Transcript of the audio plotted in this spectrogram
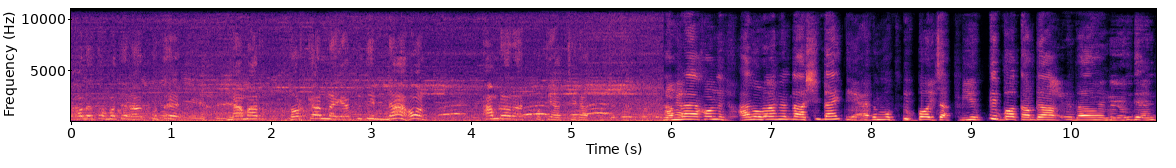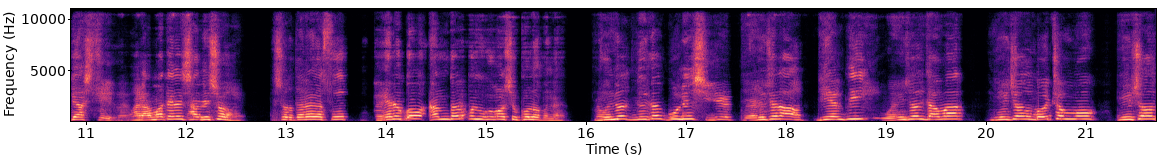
তাহলে তো আমাদের রাজপথে নামার দরকার নাই। আর যদি না হন আমরা এখন আন্দোলনের আসি নাই মুক্তি পথ মুক্তি পথ আমরা আসছি। আর আমাদের সাজেশন সরকারের কাছে এরকম আন্দোলন কোনো সফল হবে না। দুজন পুলিশ, দুজন ডিএমপি, দুজন জামাত, দুজন বৈষম্য, দুজন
